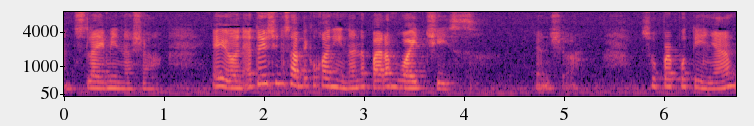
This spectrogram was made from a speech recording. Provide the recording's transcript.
Yan, slimy na siya. Ayun, ito yung sinasabi ko kanina na parang white cheese. Yan siya. Super puti niya.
